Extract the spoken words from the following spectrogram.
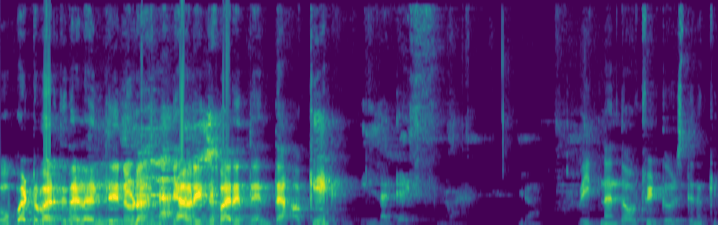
ಒಬ್ಬಟ್ಟು ಮಾಡ್ತಿದ್ದಾಳಂತೆ ನೋಡ. ಯಾವ ರೀತಿ ಬರುತ್ತೆ ಅಂತ. ಓಕೆ ಇಲ್ಲ ಗೈಸ್ ವೆಯ್ಟ್ ನಂದು ಔಟ್ಫಿಟ್ ತೋರಿಸ್ತೇನೆ ಓಕೆ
